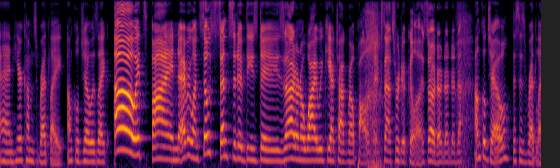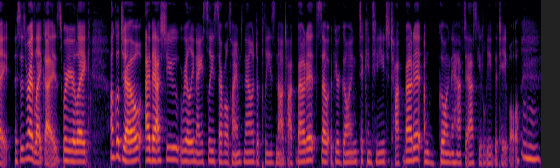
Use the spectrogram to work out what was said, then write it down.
And here comes red light. Uncle Joe is like, "Oh, it's fine. Everyone's so sensitive these days. I don't know why we can't talk about politics. That's ridiculous." Oh, da, da, da. Uncle Joe, this is red light. This is red light, guys. Where you're like, Uncle Joe, I've asked you really nicely several times now to please not talk about it. So if you're going to continue to talk about it, I'm going to have to ask you to leave the table. Mhm.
